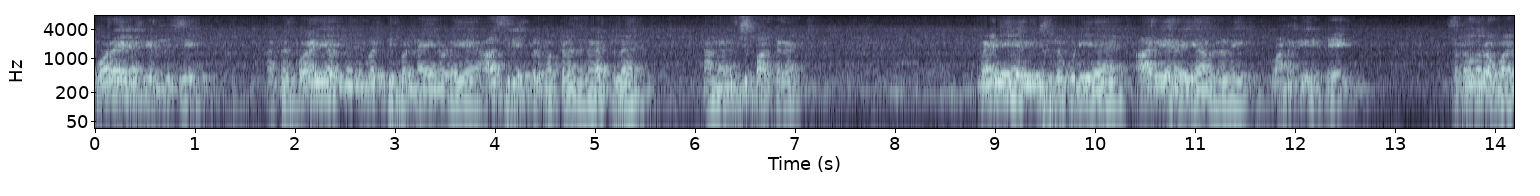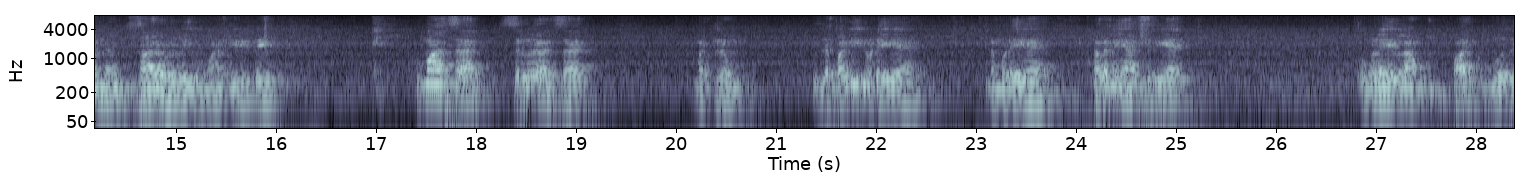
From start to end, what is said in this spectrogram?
குறை எனக்கு இருந்துச்சு. அந்த குறையை வந்து நிவர்த்தி பண்ண என்னுடைய ஆசிரியர் பெருமக்கள் அந்த நேரத்தில் நான் நினச்சி பார்க்குறேன். மேடையில் வைத்திருக்கக்கூடிய ஆரியர் ஐயா அவர்களை வணங்குகின்றேன். சடோகரபாலன் சார் அவர்களையும் வணங்குகின்றேன். குமார் சார் செல்வராஜ் சார் மற்றும் இந்த பள்ளியினுடைய நம்முடைய தலைமை ஆசிரியர் உங்களை எல்லாம் பார்க்கும்போது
